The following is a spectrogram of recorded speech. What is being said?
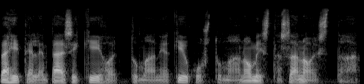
vähitellen pääsi kiihoittumaan ja kiukustumaan omista sanoistaan.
